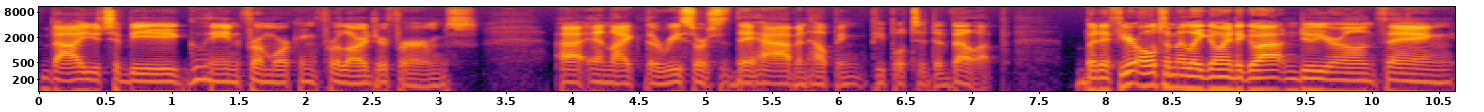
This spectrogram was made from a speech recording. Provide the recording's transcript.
value to be gleaned from working for larger firms uh, and like the resources they have and helping people to develop. But if you're ultimately going to go out and do your own thing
